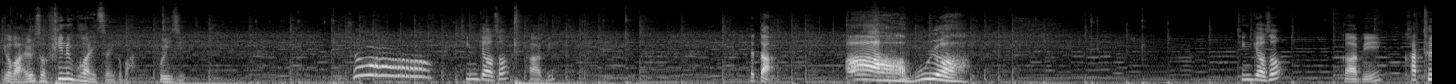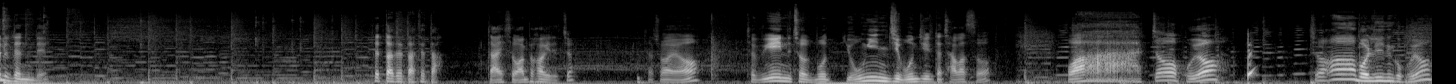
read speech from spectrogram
이거 봐 여기서 휘는 구간 있어 이거 봐. 보이지? 슈 튕겨서 가비? 됐다. 아 뭐야. 튕겨서 가비? 카트는 됐는데. 됐다 됐다 됐다 나이스 완벽하게 됐죠? 자 좋아요. 자 위에 있는 저 뭐 용인지 뭔지 일단 잡았어. 와 저 보여? 저 멀리 있는 거 보여?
